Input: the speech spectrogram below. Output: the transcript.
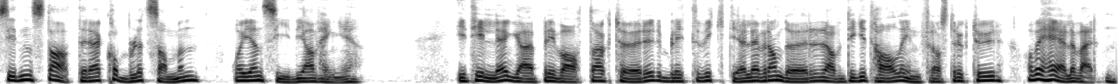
siden stater er koblet sammen og gjensidig avhengige. I tillegg er private aktører blitt viktige leverandører av digital infrastruktur over hele verden.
